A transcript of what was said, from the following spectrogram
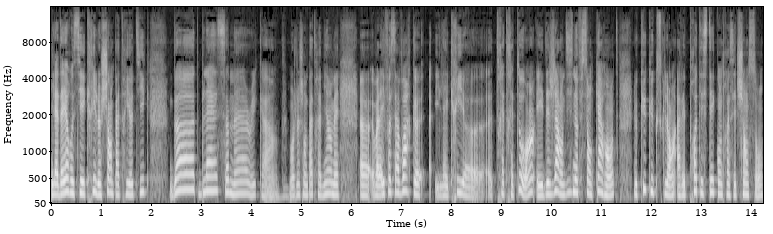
Il a d'ailleurs aussi écrit le chant patriotique God Bless America. Bon, je le chante pas très bien, mais euh, voilà, il faut savoir que il a écrit euh, très très tôt, hein, et déjà en 1940, le Ku Klux Klan avait protesté contre cette chanson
